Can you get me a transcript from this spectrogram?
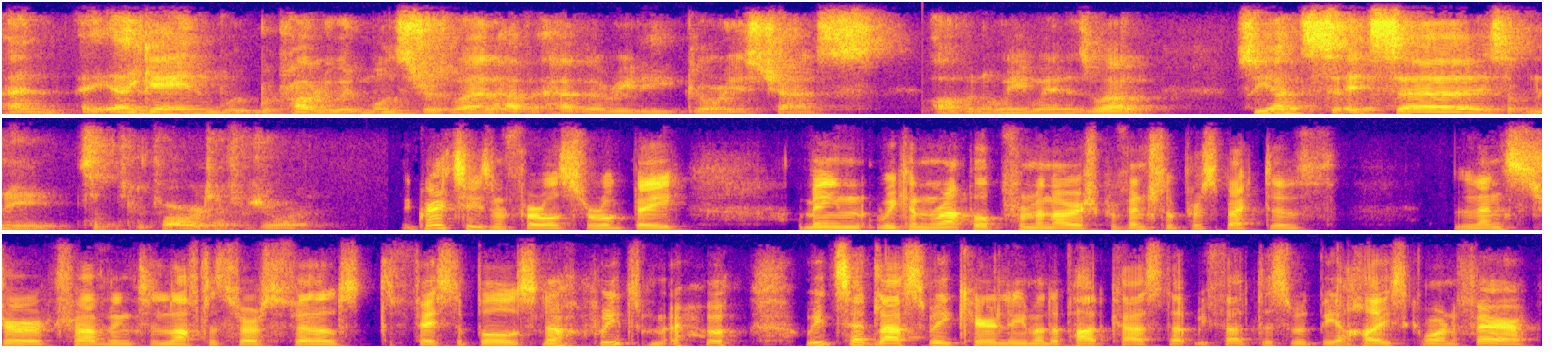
And again, we're probably with Munster as well have have a really glorious chance of an away win as well so yeah, it's it's, uh, something something to look forward to for sure. A great season for Ulster Rugby. I mean, we can wrap up from an Irish provincial perspective. Leinster travelling to Loftus Versfeld to face the Bulls. Now, we'd we'd said last week here, Liam, on the podcast that we felt this would be a high scoring affair,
